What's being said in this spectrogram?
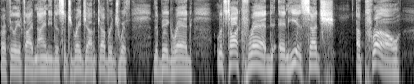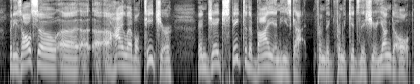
our affiliate 590 does such a great job of coverage with the Big Red. Let's talk Fred, and he is such a pro, but he's also a, a, a high level teacher. And Jake, speak to the buy-in he's got from the from the kids this year, young to old.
